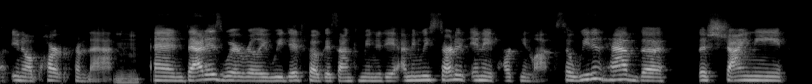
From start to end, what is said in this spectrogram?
uh, you know, apart from that? Mhm. And that is where really we did focus on community. I mean, we started in a parking lot, so we didn't have the the shiny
